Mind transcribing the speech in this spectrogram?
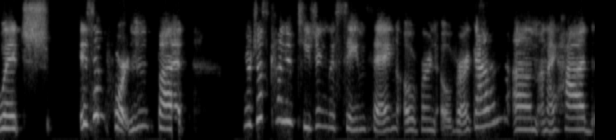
which is important, but you're just kind of teaching the same thing over and over again. Um, and I had,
